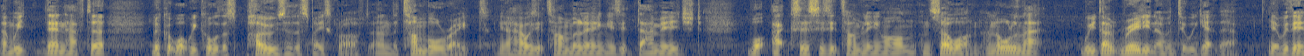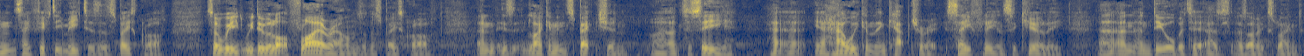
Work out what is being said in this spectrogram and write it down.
and we then have to look at what we call the pose of the spacecraft and the tumble rate. You know, how is it tumbling? Is it damaged? What axis is it tumbling on? And so on. And all of that we don't really know until we get there you know, within say 50 meters of the spacecraft. So we we do a lot of fly arounds of the spacecraft, and it's like an inspection uh, to see. Uh, how we can then capture it safely and securely and, and, and deorbit it, as, as I've explained.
